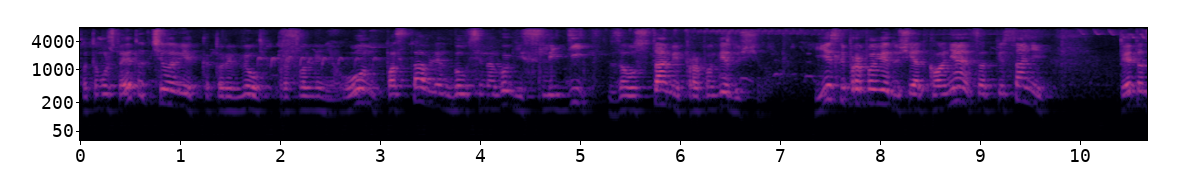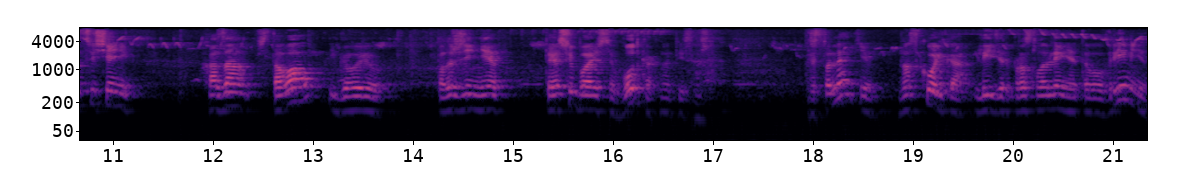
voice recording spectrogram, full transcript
Потому что этот человек, который вел прославление, он поставлен был в синагоге следить за устами проповедующего. Если проповедующий отклоняется от Писаний, этот священник Хазан вставал и говорил, подожди, нет, ты ошибаешься, вот как написано. Представляете, насколько лидер прославления того времени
